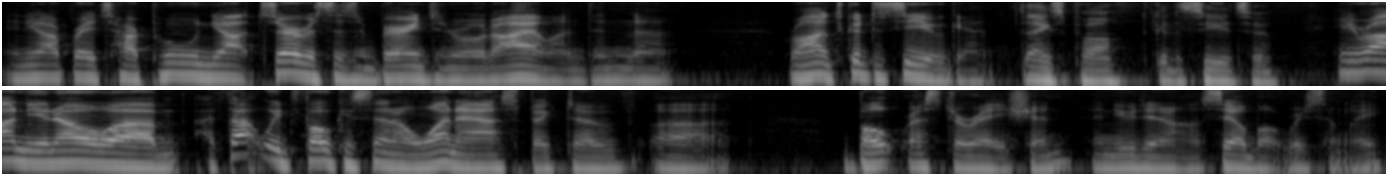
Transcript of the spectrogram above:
and he operates Harpoon Yacht Services in Barrington, Rhode Island. And uh, Ron, it's good to see you again. Thanks, Paul. Good to see you too. Hey, Ron, you know, um, I thought we'd focus in on one aspect of uh, boat restoration, and you did on a sailboat recently,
